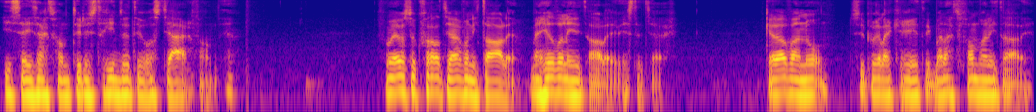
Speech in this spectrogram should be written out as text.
Iets dat je zegt van 2023 was het jaar van. Ja. Voor mij was het ook vooral het jaar van Italië. Ik ben heel veel in Italië geweest dit jaar. Ik heb wel van nood. Super lekker eten. Ik ben echt fan van Italië.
